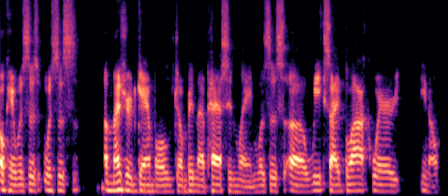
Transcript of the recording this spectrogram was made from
okay was this was this a measured gamble jumping that passing lane? Was this a weak side block where you know,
